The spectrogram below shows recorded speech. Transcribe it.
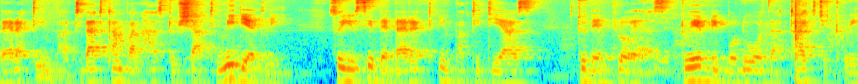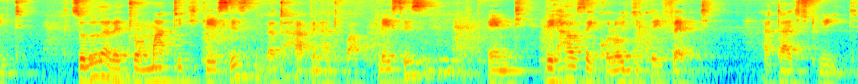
direct impact. That company has to shut immediately. So you see the direct impact it has to the employers, Yeah. to everybody who was attached to it. So those are the traumatic cases that happen at workplaces Mhm. and they have psychological effect attached to it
